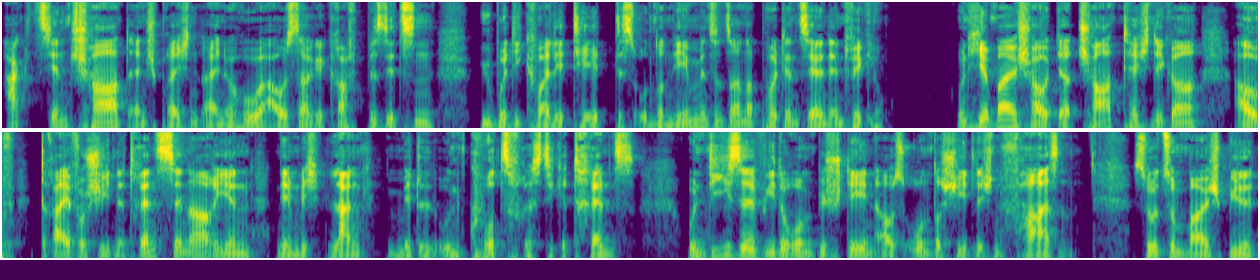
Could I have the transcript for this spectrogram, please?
Aktienchart entsprechend eine hohe Aussagekraft besitzen über die Qualität des Unternehmens und seiner potenziellen Entwicklung. Und hierbei schaut der Charttechniker auf drei verschiedene Trendszenarien, nämlich lang-, mittel- und kurzfristige Trends. Und diese wiederum bestehen aus unterschiedlichen Phasen. So zum Beispiel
